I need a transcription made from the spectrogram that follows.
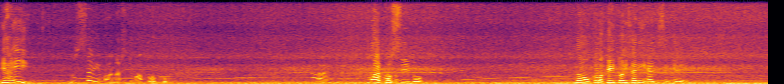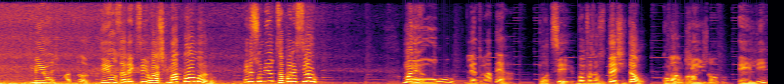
E aí? não sei, mano. Acho que matou, Cole. Ah, Não é possível. Não, coloquei dois Siren Heads sem querer. Meu matou. Deus, Alexei, eu acho que matou, mano. Ele sumiu, desapareceu. Mano, Ou ele entrou na terra. pode ser. Vamos fazer o teste então? Vamos, coloca Coloquei de novo. ele.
